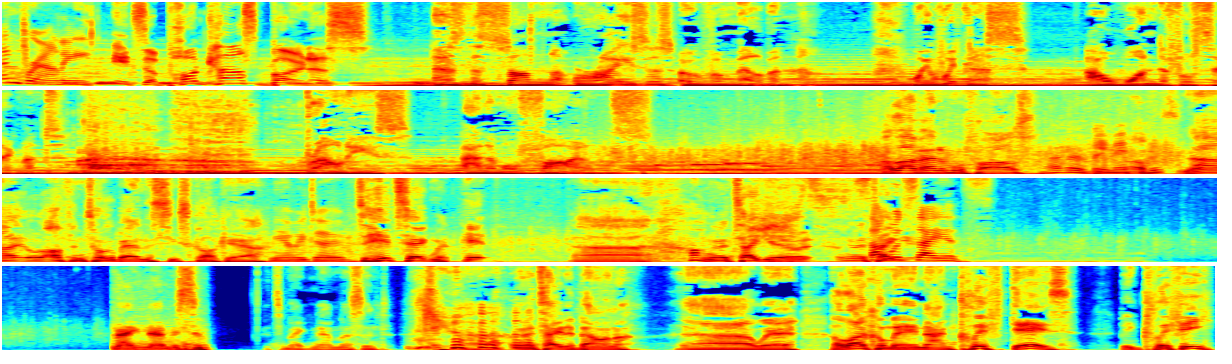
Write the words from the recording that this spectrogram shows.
and Brownie. It's a podcast bonus. As the sun rises over Melbourne, we witness our wonderful segment Brownie's Animal Files. I love Animal Files. I've ever been there for this. No, I often talk about it in the six o'clock hour. Yeah, we do. It's a hit segment. Hit. Uh, I'm going to take you. I'm going to Some take would you- say it's magnificent. It's magnificent. uh, I'm going to take you to Ballina, uh, where a local man named Cliff Des, Big Cliffy,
